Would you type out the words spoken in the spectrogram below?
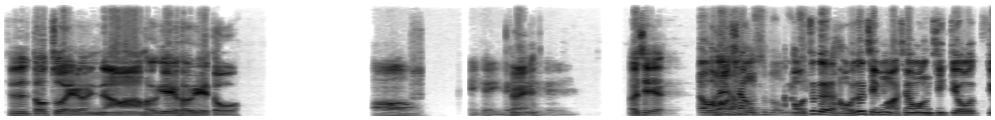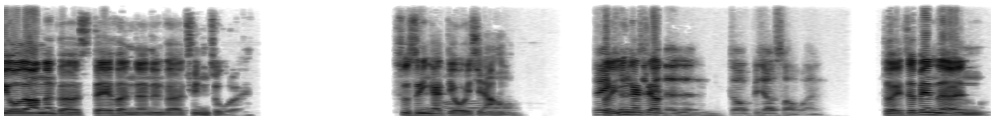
就是都醉了，你知道吗？喝越喝越多。哦，可以可以可以可以。而且我好像是不是我这个我这节目好像忘记丢丢到那个 Stephen 的那个群组了，是不是应该丢一下哈？对，应该是要的人都比较少玩。对，这边的人。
